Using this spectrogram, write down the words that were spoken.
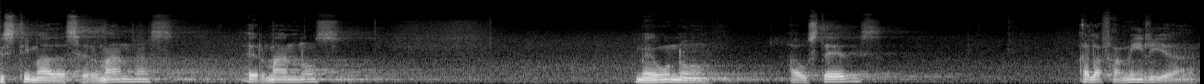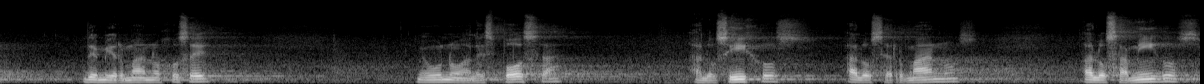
estimadas hermanas, hermanos, me uno a ustedes, a la familia de mi hermano José, me uno a la esposa, a los hijos, a los hermanos, a los amigos,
